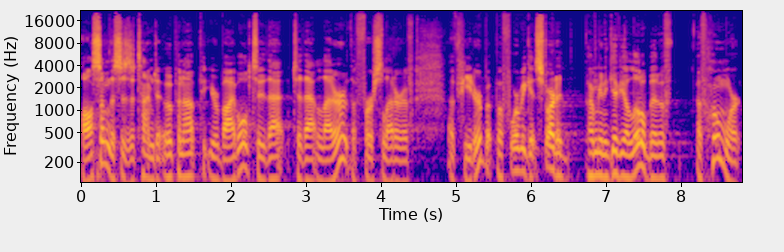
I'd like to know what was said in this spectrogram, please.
awesome. This is a time to open up your Bible to that, to that letter, the first letter of, of Peter. But before we get started, I'm going to give you a little bit of, of homework.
